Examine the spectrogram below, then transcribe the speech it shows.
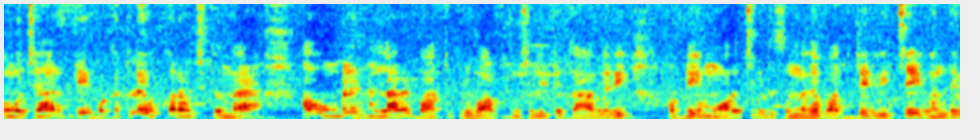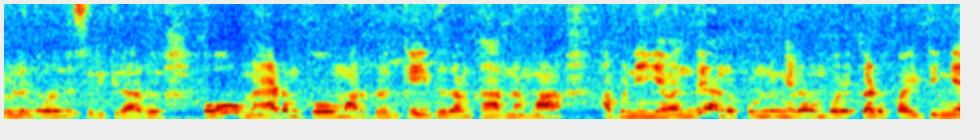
உங்கள் சேர்கிட்டே பக்கத்துலேயே உட்கார வச்சுக்கோங்க. அவள் உங்களே நல்லாவே பார்த்துக்கிடுவா அப்படின்னு சொல்லிட்டு காவேரி அப்படியே முறைச்சிக்கிட்டு சொன்னதை பார்த்துட்டு விஜய் வந்து விழுந்து விழுந்து சிரிக்கிறாரு. ஓ மேடம் கோவமாக இருக்கிறதுக்கு இதுதான் காரணமா? அப்போ நீங்கள் வந்து அந்த பொண்ணு மேலே ரொம்பவே கடுப்பாயிட்டீங்க.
